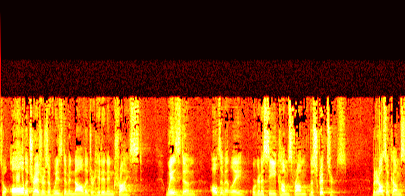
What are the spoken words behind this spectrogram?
So all the treasures of wisdom and knowledge are hidden in Christ. Wisdom, ultimately, we're going to see, comes from the scriptures. But it also comes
